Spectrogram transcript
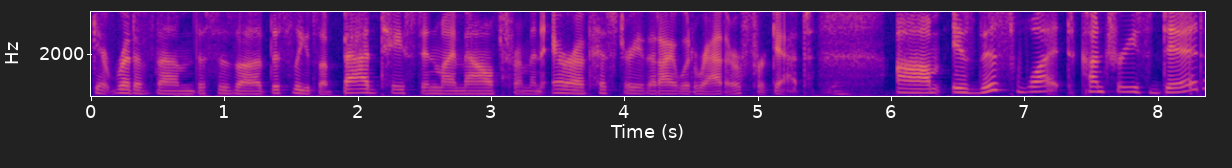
get rid of them. This is a this leaves a bad taste in my mouth from an era of history that I would rather forget. Yes. Um, is this what countries did,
